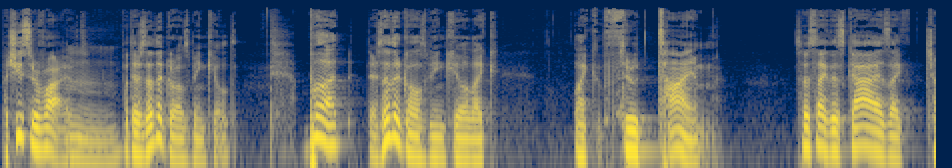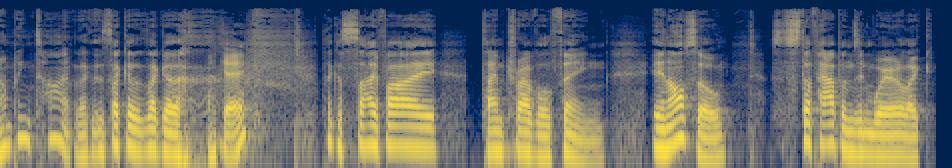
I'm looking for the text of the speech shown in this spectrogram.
but she survived. But there's other girls being killed. But there's other girls being killed like like through time. So it's like this guy is like jumping time. Like it's like a like a Okay. like a sci-fi time travel thing. And also stuff happens in where like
